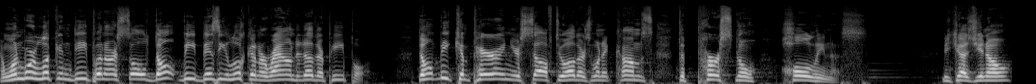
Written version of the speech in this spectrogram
And when we're looking deep in our soul, don't be busy looking around at other people. Don't be comparing yourself to others when it comes to personal holiness. Because, you know,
